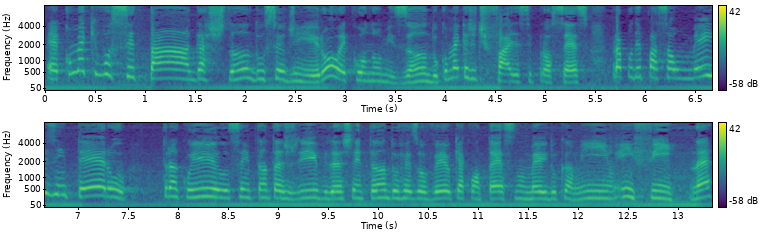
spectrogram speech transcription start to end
é, como é que você tá gastando o seu dinheiro ou economizando. Como é que a gente faz esse processo para poder passar o mês inteiro tranquilo, sem tantas dívidas, tentando resolver o que acontece no meio do caminho, enfim, né?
